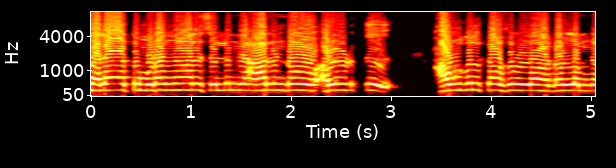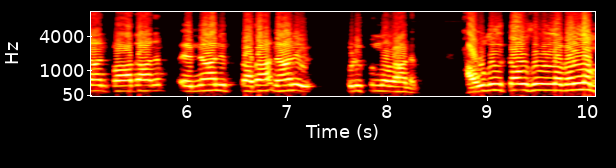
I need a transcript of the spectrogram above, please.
സലാത്ത് മുടങ്ങാതെ ചെല്ലുന്ന ആരുണ്ടോ? അവർക്ക് ഹൗദുൽ കൗസുള്ള വെള്ളം ഞാൻ പ്രാധാന്യം ഞാൻ ഞാൻ കൊടുക്കുന്നതാണ്. ഹൗദുൽ കൗസുള്ള വെള്ളം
